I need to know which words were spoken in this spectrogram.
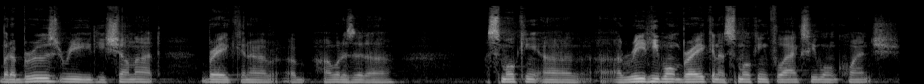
But a bruised reed he shall not break, and a, a, what is it? A, a smoking a, a reed he won't break, and a smoking flax he won't quench.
